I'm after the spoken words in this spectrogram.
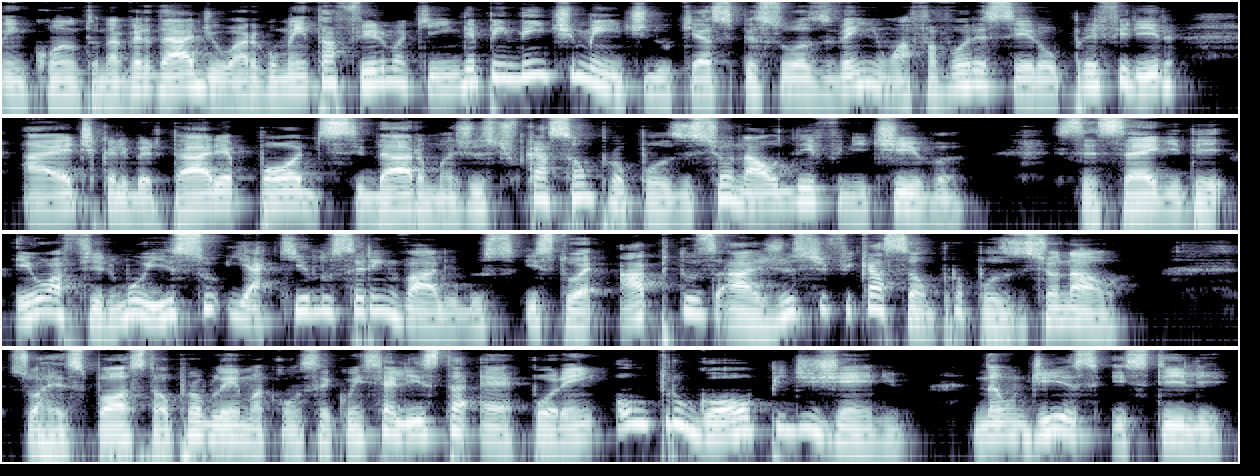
enquanto na verdade o argumento afirma que, independentemente do que as pessoas venham a favorecer ou preferir, a ética libertária pode-se dar uma justificação proposicional definitiva. Se segue de eu afirmo isso e aquilo serem válidos, isto é, aptos à justificação proposicional. Sua resposta ao problema consequencialista é, porém, outro golpe de gênio. Não diz Stille,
